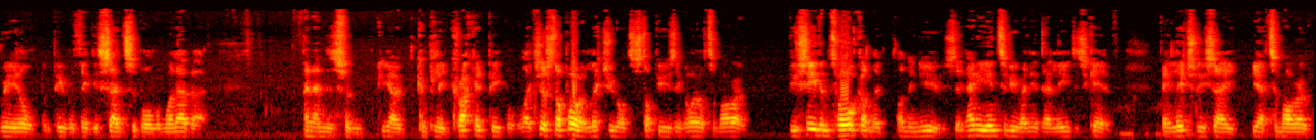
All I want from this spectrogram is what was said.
real and people think is sensible and whatever. And then there's some you know complete crackhead people like just stop oil. Literally want to stop using oil tomorrow If you see them talk on the on the news, in any interview any of their leaders give, they literally say, "Yeah, tomorrow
